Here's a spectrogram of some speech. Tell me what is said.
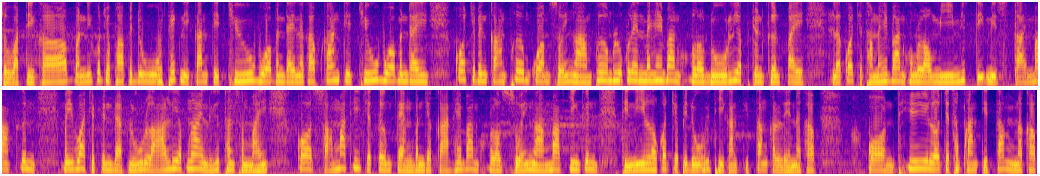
สวัสดีครับ วันนี้ก็จะพาไปดูเทคนิคการติดคิ้วบัวบันไดนะครับ การติดคิ้วบัวบันไดก็จะเป็นการเพิ่มความสวยงาม เพิ่มลูกเล่นไม่ให้บ้านของเราดูเรียบจนเกินไป แล้วก็จะทำให้บ้านของเรามีมิติมีสไตล์มากขึ้น ไม่ว่าจะเป็นแบบหรูหราเรียบง่าย หรือทันสมัย ก็สามารถที่จะเติมแต่งบรรยากาศให้บ้านของเราสวยงามมากยิ่งขึ้น ทีนี้เราก็จะไปดูวิธีการติดตั้งกันเลยนะครับ ก่อนที่เราจะทำการติดตั้งนะครับ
